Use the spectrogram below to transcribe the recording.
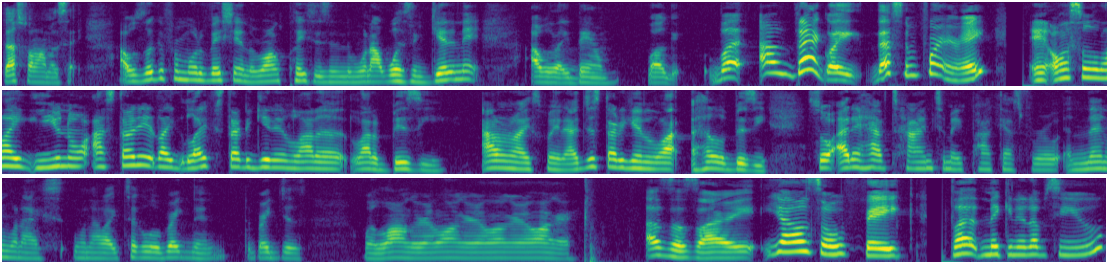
That's what I'm gonna say. I was looking for motivation in the wrong places, and when I wasn't getting it, I was like, "Damn, bug it." But I'm back. Like that's important, right? And also, like you know, I started like life started getting a lot of a lot of busy. I don't know how to explain it. I just started getting a lot a hella busy, so I didn't have time to make podcasts for real. And then when I when I like took a little break, then the break just went longer and longer and longer and longer. I'm so sorry. Y'all so fake. But making it up to you,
